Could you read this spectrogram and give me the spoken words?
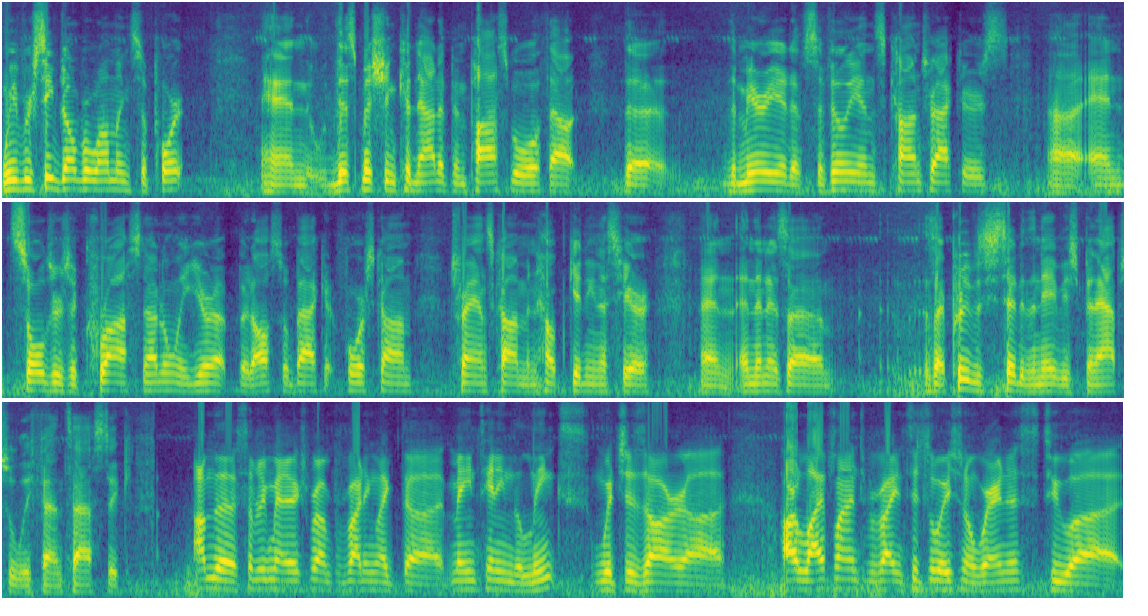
We've received overwhelming support, and this mission could not have been possible without the, the myriad of civilians, contractors, uh, and soldiers across not only Europe but also back at FORSCOM, Transcom, and help getting us here. And, and then as, uh, as I previously stated, the Navy's been absolutely fantastic. I'm the subject matter expert on providing like the maintaining the links, which is our uh, our lifeline to providing situational awareness to uh,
